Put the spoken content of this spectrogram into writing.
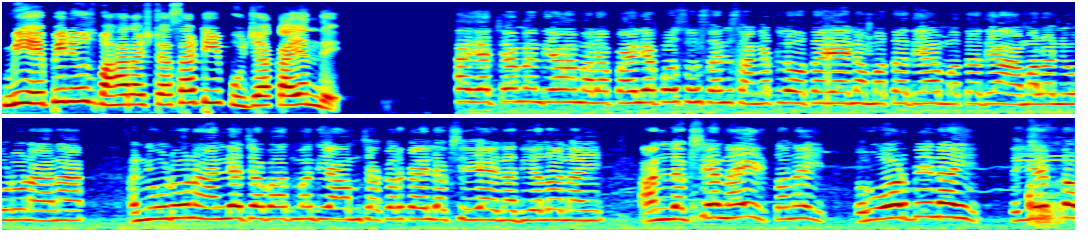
मी एपी न्यूज महाराष्ट्रासाठी पूजा कायंदे. याच्यामध्ये आम्हाला पहिल्यापासून सण सांगितलं होतं यायला मतं द्या मतं द्या आम्हाला निवडून आणा. निवडून आणल्याच्या बादमध्ये आमच्याकडे काही लक्ष यायला दिलं नाही. आणि लक्ष नाही तर नाही रोड बी नाही तर एक तर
